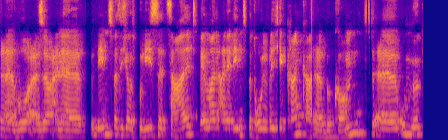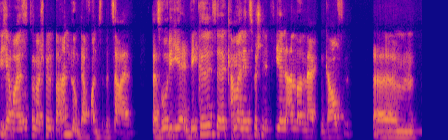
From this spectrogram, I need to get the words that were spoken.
äh, wo also eine Lebensversicherungspolice zahlt, wenn man eine lebensbedrohliche Krankheit äh, bekommt, äh, um möglicherweise zum Beispiel Behandlung davon zu bezahlen. Das wurde hier entwickelt, kann man inzwischen in vielen anderen Märkten kaufen. Ähm,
